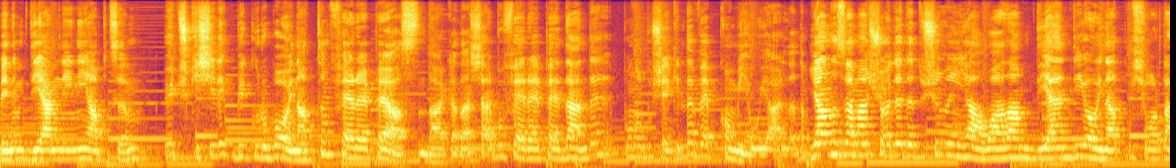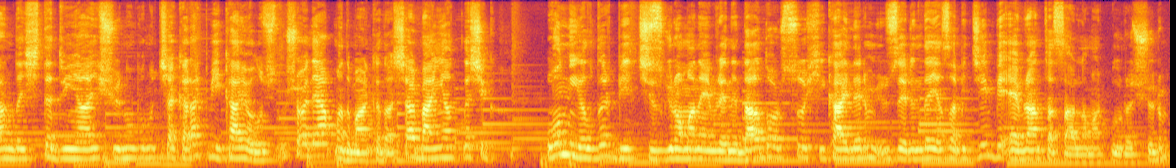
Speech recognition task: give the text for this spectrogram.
benim DM'liğini yaptığım 3 kişilik bir grubu oynattım FRP aslında arkadaşlar. Bu FRP'den de bunu bu şekilde webcomi'ye uyarladım. Yalnız hemen şöyle de düşünün ya bu adam D&D oynatmış oradan da işte dünyayı şunu bunu çakarak bir hikaye oluşturmuş. Öyle yapmadım arkadaşlar. Ben yaklaşık 10 yıldır bir çizgi roman evreni daha doğrusu hikayelerim üzerinde yazabileceğim bir evren tasarlamakla uğraşıyorum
